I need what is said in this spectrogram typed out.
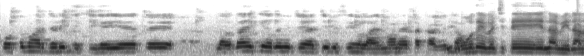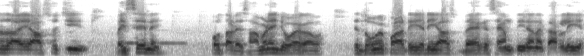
ਕੁੱਟਮਾਰ ਜਿਹੜੀ ਕੀਤੀ ਗਈ ਹੈ ਤੇ ਲੱਗਦਾ ਹੈ ਕਿ ਉਹਦੇ ਵਿੱਚ ਐਚਜੀਪੀਸੀ ਮੁਲਾਜ਼ਮਾਂ ਨੇ ਧੱਕਾ ਕੀਤਾ। ਉਹਦੇ ਵਿੱਚ ਤੇ ਇਹਨਾਂ ਵੀਰਾਂ ਦਾ ਇਹ ਆਪਸ ਵਿੱਚ ਹੀ ਬੈਸੇ ਨੇ ਉਹ ਤੁਹਾਡੇ ਸਾਹਮਣੇ ਜੋ ਹੈਗਾ ਵਾ ਤੇ ਦੋਵੇਂ ਪਾਰਟੀ ਜਿਹੜੀਆਂ ਆਸ ਬਹਿ ਕੇ ਸਹਿਮਤੀ ਨਾਲ ਕਰ ਲਈ ਹੈ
